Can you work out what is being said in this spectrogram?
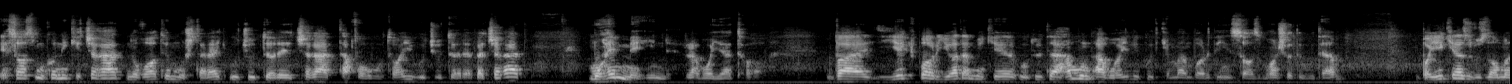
احساس می‌کنه که چقدر نقاط مشترک وجود داره چقدر تفاوت وجود داره و چقدر مهم این روایت ها و یک بار یادمه که حدود همون اوایلی بود که من وارد این سازمان شده بودم. با یکی از روزنامه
